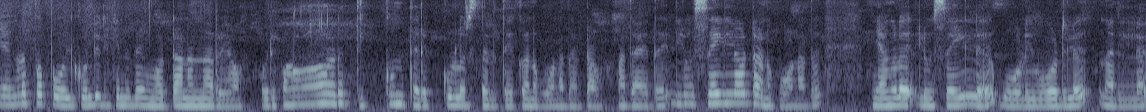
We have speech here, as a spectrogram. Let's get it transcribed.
ഞങ്ങളിപ്പോൾ പോയിക്കൊണ്ടിരിക്കുന്നത് എങ്ങോട്ടാണെന്നറിയോ? ഒരുപാട് തിക്കും തിരക്കുള്ള ഒരു സ്ഥലത്തേക്കാണ് പോണത് കേട്ടോ. അതായത് ലുസൈലിലോട്ടാണ് പോണത്. ഞങ്ങൾ ലുസൈലിൽ ബോളിവുഡിൽ നല്ല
